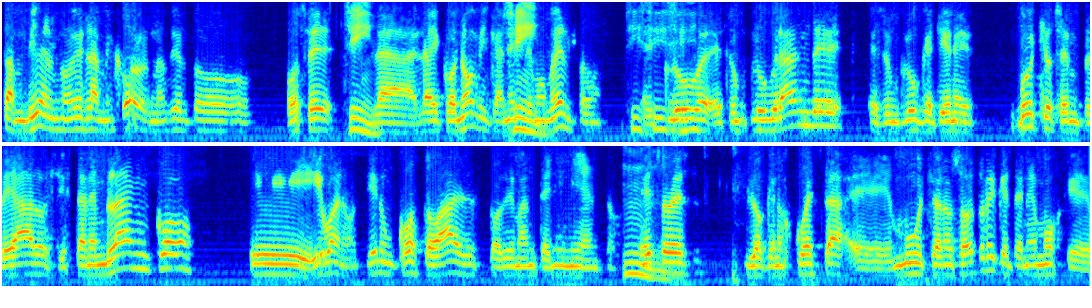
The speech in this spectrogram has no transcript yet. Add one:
también no es la mejor, ¿no es cierto, José? Sí. La, la económica en este momento. Sí, El club es un club grande, es un club que tiene muchos empleados y están en blanco, y, bueno, tiene un costo alto de mantenimiento. Mm. Eso es lo que nos cuesta eh, mucho a nosotros y que tenemos que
